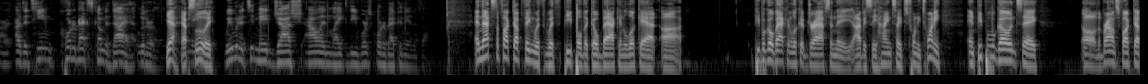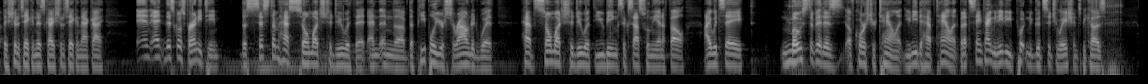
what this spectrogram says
are are the team quarterbacks come to die at, literally. Yeah, I mean, absolutely. we would have t- made Josh Allen like the worst quarterback in the NFL. And that's the fucked up thing with with people that go back and look at uh people go back and look at drafts and they obviously hindsight's 2020 and people will go and say, "Oh, the Browns fucked up. They should have taken this guy, should have taken that guy." And and this goes for any team. The system has so much to do with it and and the the people you're surrounded with have so much to do with you being successful in the NFL. I would say most of it is of course your talent. You need to have talent, but at the same time you need to be put into good situations because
